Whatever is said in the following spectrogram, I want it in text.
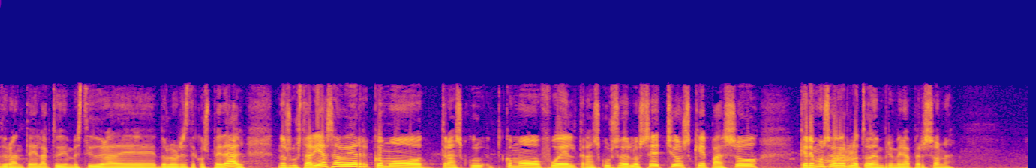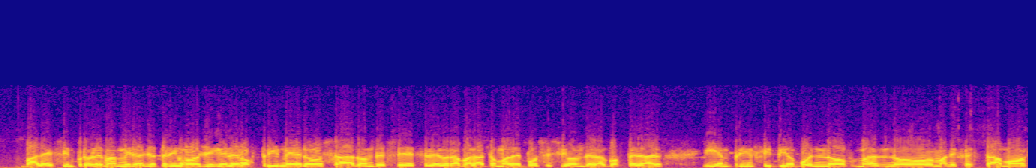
durante el acto de investidura de Dolores de Cospedal. Nos gustaría saber cómo, cómo fue el transcurso de los hechos, qué pasó. Queremos saberlo todo en primera persona. Vale, sin problema. Mira, yo te digo, llegué de los primeros a donde se celebraba la toma de posesión de la Cospedal y en principio pues nos, nos manifestamos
